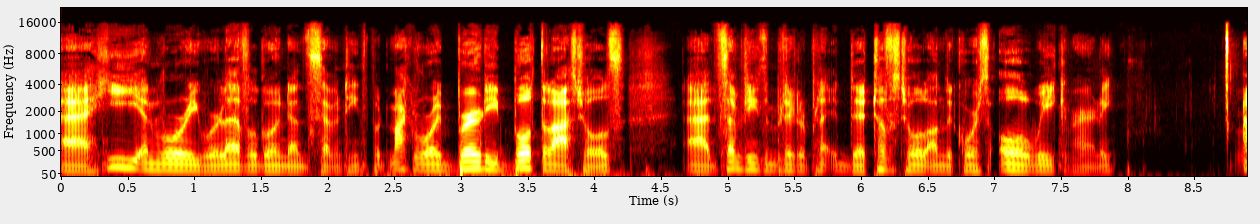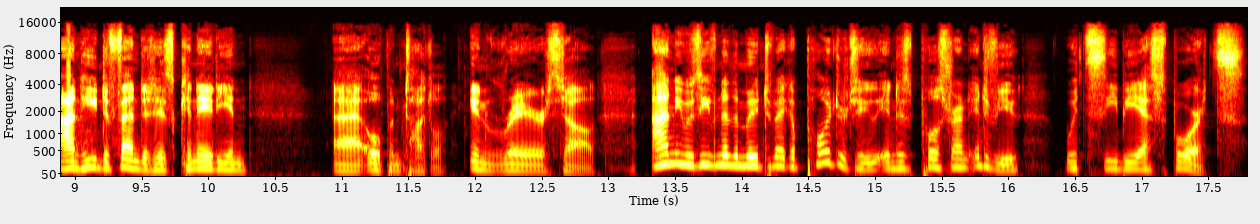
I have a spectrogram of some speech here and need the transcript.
Uh, he and Rory were level going down the 17th, but McIlroy birdied both the last holes. Uh, the 17th in particular, play, the toughest hole on the course all week apparently, and he defended his Canadian uh, Open title in rare style. And he was even in the mood to make a point or two in his post-round interview with CBS Sports.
